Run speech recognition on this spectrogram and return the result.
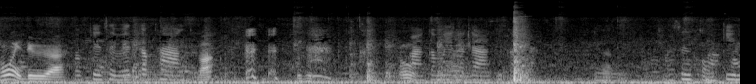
ห้วยเดือโอเคใส่เวทกับทางวะโอ้มากับแม่ระดาคือกันนะเออมาซื้อของกิน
